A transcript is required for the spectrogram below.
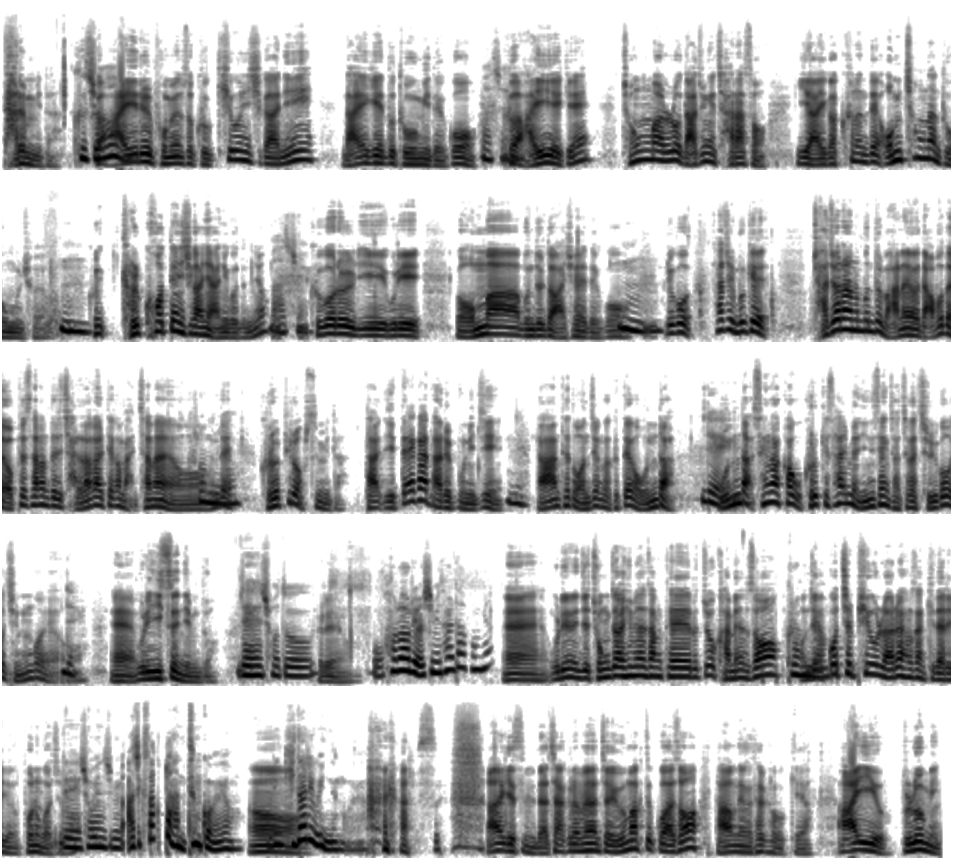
다릅니다. 그죠? 그 아이를 보면서 그 키운 시간이 나에게도 도움이 되고 맞아요. 그 아이에게 정말로 나중에 자라서 이 아이가 크는데 엄청난 도움을 줘요. 음, 그 결코 헛된 시간이 아니거든요. 맞아요. 그거를 이 우리 엄마분들도 아셔야 되고 음. 그리고 사실 뭐 이렇게 좌절하는 분들 많아요. 나보다 옆에 사람들이 잘 나갈 때가 많잖아요. 그럼요. 근데 그럴 필요 없습니다. 다 이 때가 다를 뿐이지 네. 나한테도 언젠가 그때가 온다. 네. 온다 생각하고 그렇게 살면 인생 자체가 즐거워지는 거예요. 네. 예, 우리 이스님도 네, 저도 그래요. 뭐 하루하루 열심히 살다 보면 예, 우리는 이제 종자 휴면 상태로 쭉 가면서. 언젠가 꽃을 피울 날을 항상 기다려 보는 거죠. 네, 저희는 지금 아직 싹도 안 튼 거예요. 어. 우린 기다리고 있는 거예요. 알겠습니다. 자, 그러면 저희 음악 듣고 와서 다음 내용 살펴볼게요. 아이유, 블루밍.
